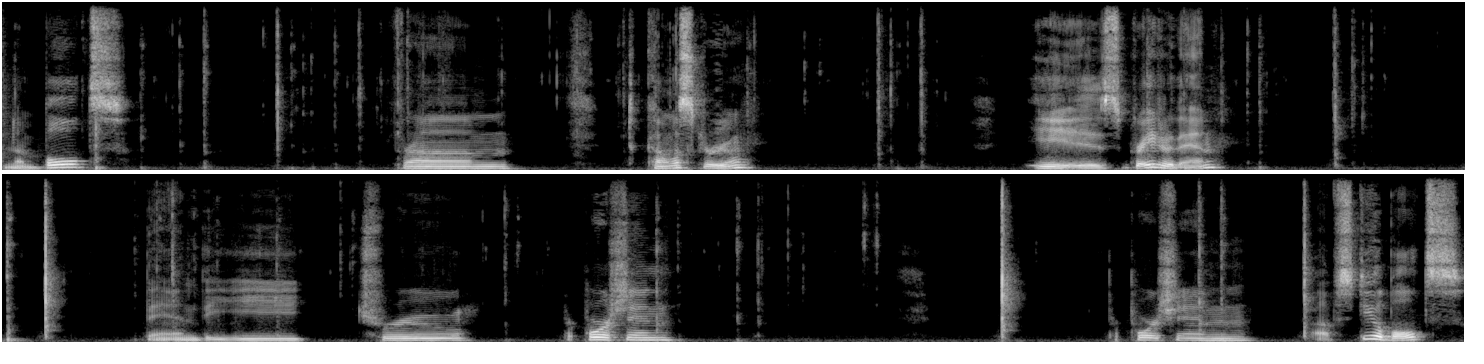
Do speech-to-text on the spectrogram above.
aluminum bolts from Tacoma screw is greater than than the true proportion. Proportion of steel bolts.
